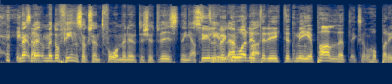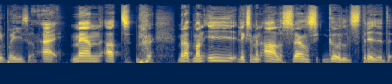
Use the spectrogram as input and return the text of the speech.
men, men, men, då finns också en två minuters utvisning att Sylve tillämpa. går inte riktigt med i pallet liksom, hoppar in på isen. Nej, men att, men att man i liksom en allsvensk guldstrid,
